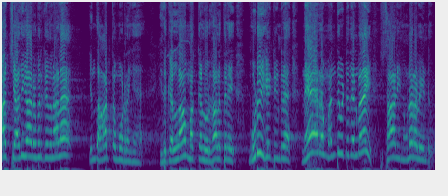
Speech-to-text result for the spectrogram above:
ஆட்சி அதிகாரம் இருக்கிறதுனால இந்த ஆட்டம் போடுறீங்க. இதுக்கெல்லாம் மக்கள் ஒரு காலத்திலே முடிவு கேட்கின்ற நேரம் வந்துவிட்டது என்பதை ஸ்டாலின் உணர வேண்டும்.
